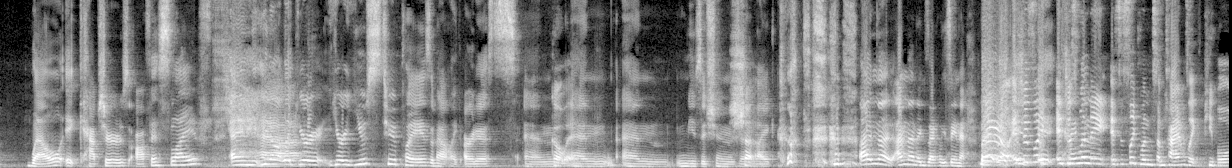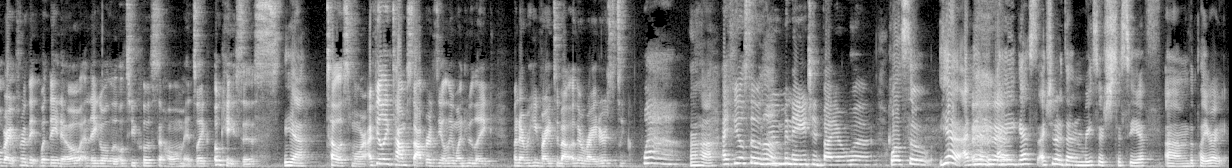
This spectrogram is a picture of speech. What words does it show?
well it captures office life, and you know like you're you're used to plays about like artists and Go away. and and musicians Shut and up. like I'm not I'm not exactly saying that. No, But no, no. it- It's it- just like it it's just when they. It's just like when sometimes like people write for the, what they know and they go a little too close to home. It's like okay, sis, yeah. tell us more. I feel like Tom Stoppard is the only one who like whenever he writes about other writers, it's like wow, Uh huh. I feel so illuminated by your work. Well, so yeah, I mean, I, I guess I should have done research to see if um, the playwright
